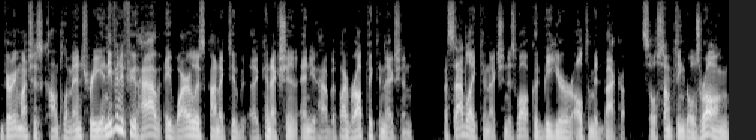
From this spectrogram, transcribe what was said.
very much as complementary. And even if you have a wireless connectivity uh, connection and you have a fiber optic connection, a satellite connection as well could be your ultimate backup. So if something goes wrong,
